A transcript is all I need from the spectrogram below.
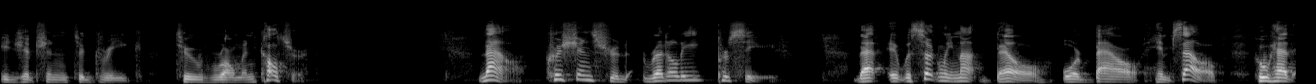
Egyptian to Greek to Roman culture. Now, Christians should readily perceive that it was certainly not Bel or Baal himself who had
